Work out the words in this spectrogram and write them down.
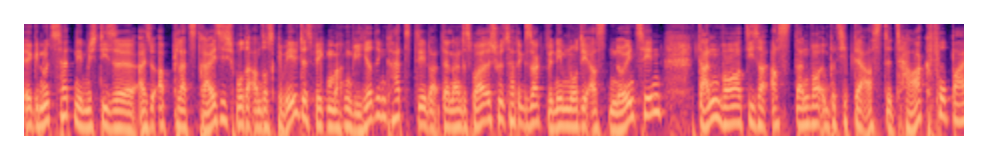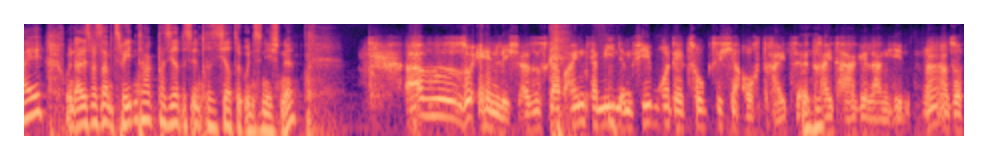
äh, genutzt hat, nämlich diese, also ab Platz 30 wurde anders gewählt, deswegen machen wir hier den Cut. Der, der Landeswahlausschuss hatte gesagt, wir nehmen nur die ersten 19. Dann war dieser erst, dann war im Prinzip der erste Tag vorbei und alles, was am zweiten Tag passiert ist, interessierte uns nicht, ne? Also so ähnlich. Also es gab einen Termin im Februar, der zog sich ja auch drei, mhm. drei Tage lang hin. Ne? Also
